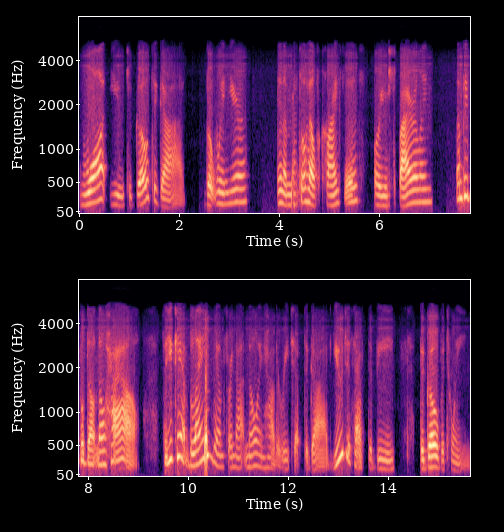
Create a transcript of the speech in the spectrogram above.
want you to go to God, but when you're in a mental health crisis or you're spiraling, some people don't know how. So you can't blame them for not knowing how to reach up to God. You just have to be the go between.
